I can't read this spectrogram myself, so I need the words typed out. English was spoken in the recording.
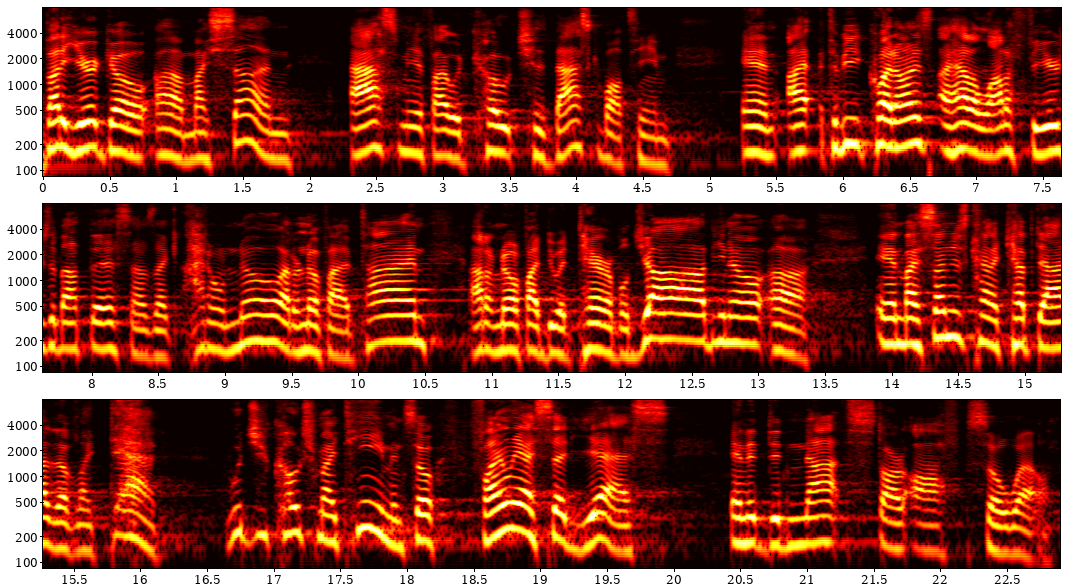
about a year ago, uh, my son asked me if I would coach his basketball team. And I, to be quite honest, I had a lot of fears about this. I was like, I don't know. I don't know if I have time. I don't know if I do a terrible job, you know. Uh, and my son just kind of kept at it of like, Dad, would you coach my team? And so finally I said yes, and it did not start off so well.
